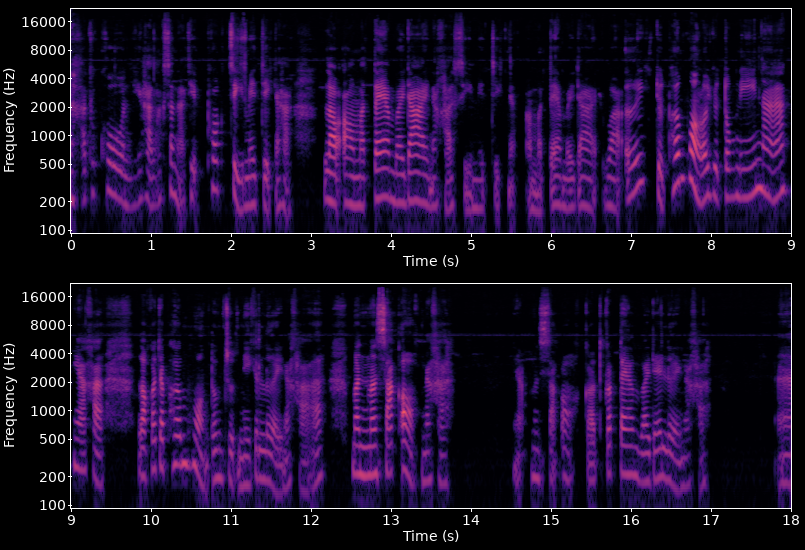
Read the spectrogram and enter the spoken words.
นะคะ ทุกคนนี่ค่ะ ลักษณะที่พวกสีเมจิกนะคะเราเอามาแต้มไว้ได้นะคะ สีเมจิกเนี่ยเอามาแต้มไว้ได้ ว่า เอ้ย จุดเพิ่มห่วงเราอยู่ตรงนี้นะเนี่ยค่ะ เราก็จะเพิ่มห่วงตรงจุดนี้กันเลยนะคะ มันมันซักออกนะคะเนี่ยมันซักออกก็ก็แต้มไว้ได้เลยนะคะอ่า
